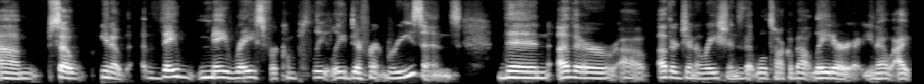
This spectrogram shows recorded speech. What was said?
Um, so, you know, they may race for completely different reasons than other uh, other generations that we'll talk about later. You know, I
